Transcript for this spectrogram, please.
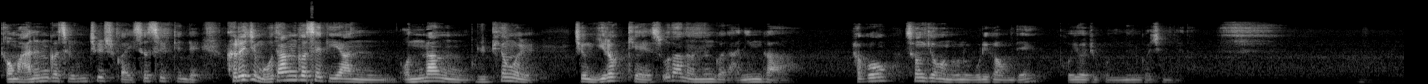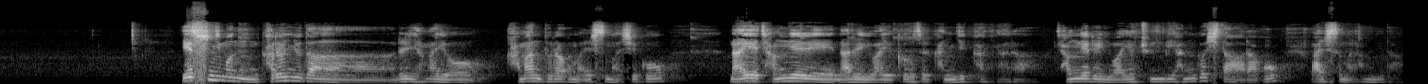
더 많은 것을 훔칠 수가 있었을 텐데 그러지 못한 것에 대한 원망 불평을 지금 이렇게 쏟아넣는 것 아닌가 하고 성경은 오늘 우리 가운데 보여주고 있는 것입니다. 예수님은 가룟 유다를 향하여 가만두라고 말씀하시고 나의 장례의 나를 위하여 그것을 간직하게 하라. 장례를 위하여 준비한 것이다. 라고 말씀을 합니다.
